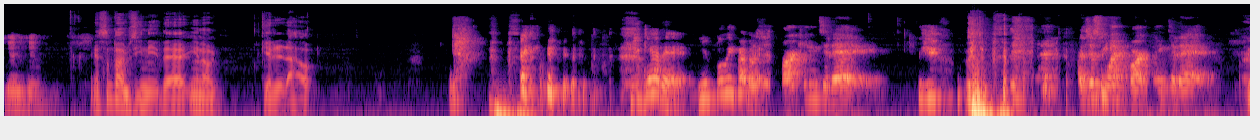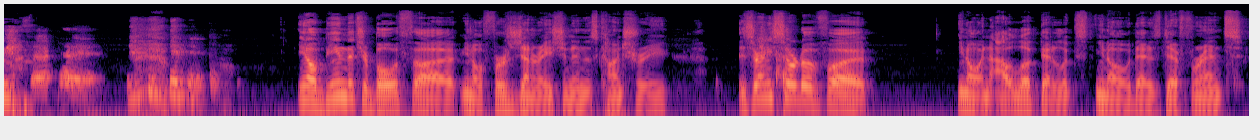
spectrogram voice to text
Mhm. Yeah, sometimes you need that, you know, get it out. You get it. You fully I was it. just barking today. I just went barking today, so I get it. You know, being that you're both, uh, you know, first generation in this country, is there any sort of, uh, you know, an outlook that looks, you know, that is different,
